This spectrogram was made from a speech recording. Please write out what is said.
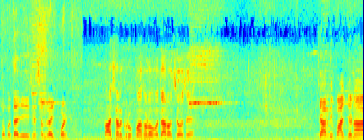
તો બધા જઈએ છે સનરાઈઝ પોઈન્ટ પાછળ ગ્રુપમાં થોડો વધારો થયો છે. ચારથી પાંચ જણા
